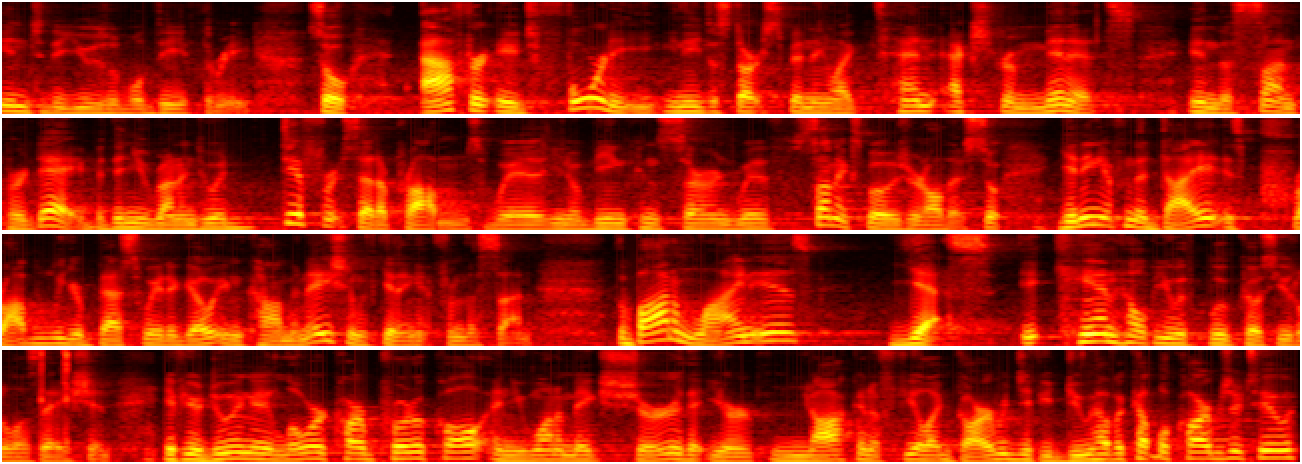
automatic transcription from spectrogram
into the usable D3. So after age 40, you need to start spending like 10 extra minutes in the sun per day. But then you run into a different set of problems with you know, being concerned with sun exposure and all this. So getting it from the diet is probably your best way to go in combination with getting it from the sun. The bottom line is yes, it can help you with glucose utilization. If you're doing a lower carb protocol and you want to make sure that you're not going to feel like garbage if you do have a couple carbs or two,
